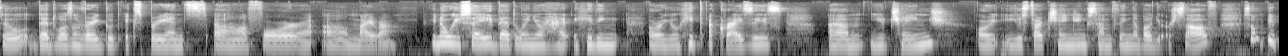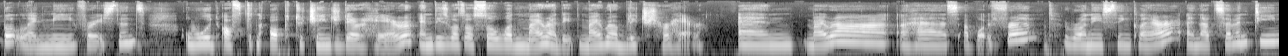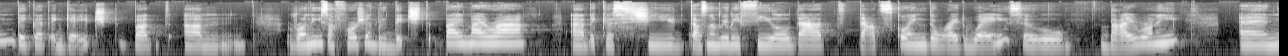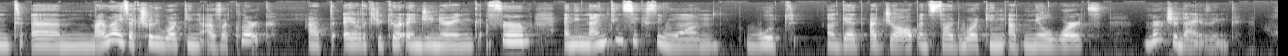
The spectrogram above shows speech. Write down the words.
So that wasn't very good experience uh, for uh, Myra. You know, we say that when you're hitting or you hit a crisis, um, you change or you start changing something about yourself. Some people, like me, for instance, would often opt to change their hair, and this was also what Myra did. Myra bleached her hair. And Myra uh, has a boyfriend, Ronnie Sinclair, and at 17 they get engaged. But um, Ronnie is unfortunately ditched by Myra uh, because she doesn't really feel that that's going the right way. So, bye, Ronnie. And um, Myra is actually working as a clerk at an electrical engineering firm, and in 1961 would uh, get a job and start working at Millward's merchandising.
